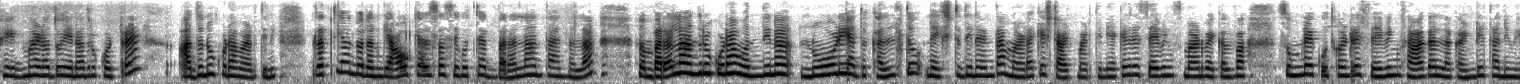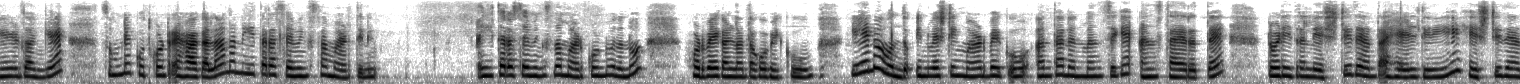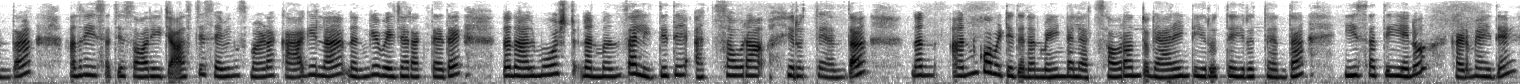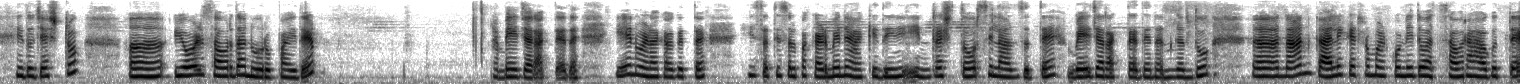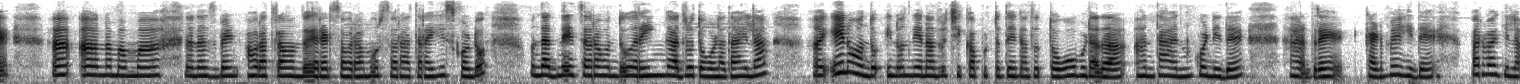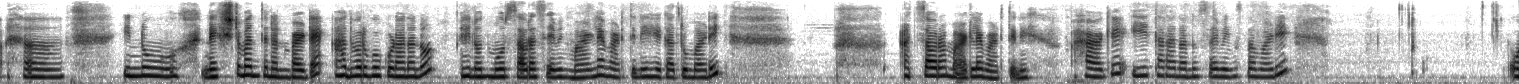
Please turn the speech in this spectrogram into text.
ಇದು ಮಾಡೋದು ಏನಾದರೂ ಕೊಟ್ಟರೆ ಅದನ್ನು ಕೂಡ ಮಾಡ್ತೀನಿ. ಪ್ರತಿಯೊಂದು ನನಗೆ ಯಾವ ಕೆಲಸ ಸಿಗುತ್ತೆ ಅದು ಬರಲ್ಲ ಅಂತ ಅನ್ನಲ್ಲ. ಬರಲ್ಲ ಅಂದರೂ ಕೂಡ ಒಂದಿನ ನೋಡಿ ಅದು ಕಲಿತು ನೆಕ್ಸ್ಟ್ ದಿನದಿಂದ ಮಾಡೋಕ್ಕೆ ಸ್ಟಾರ್ಟ್ ಮಾಡ್ತೀನಿ. ಯಾಕೆಂದರೆ ಸೇವಿಂಗ್ಸ್ ಮಾಡಬೇಕಲ್ವಾ? ಸುಮ್ಮನೆ ಕೂತ್ಕೊಂಡ್ರೆ ಸೇವಿಂಗ್ಸ್ ಆಗಲ್ಲ. ಖಂಡಿತ ನೀವು ಹೇಳ್ದಂಗೆ ಸುಮ್ಮನೆ ಕೂತ್ಕೊಂಡ್ರೆ ಆಗಲ್ಲ. ನಾನು ಈ ಥರ ಸೇವಿಂಗ್ಸ್ನ ಮಾಡ್ತೀನಿ. ಈ ಥರ ಸೇವಿಂಗ್ಸ್ನ ಮಾಡಿಕೊಂಡು ನಾನು ಒಡವೆಗಳನ್ನ ತಗೋಬೇಕು. ಏನೋ ಒಂದು ಇನ್ವೆಸ್ಟಿಂಗ್ ಮಾಡಬೇಕು ಅಂತ ನನ್ನ ಮನಸ್ಸಿಗೆ ಅನಿಸ್ತಾ ಇರುತ್ತೆ. ನೋಡಿ ಇದರಲ್ಲಿ ಎಷ್ಟಿದೆ ಅಂತ ಹೇಳ್ತೀನಿ. ಎಷ್ಟಿದೆ ಅಂತ ಅಂದರೆ ಈ ಸತಿ ಸಾರಿ ಜಾಸ್ತಿ ಸೇವಿಂಗ್ಸ್ ಮಾಡೋಕ್ಕಾಗಿಲ್ಲ ನನಗೆ ಬೇಜಾರಾಗ್ತಾ ಇದೆ. ನಾನು ಆಲ್ಮೋಸ್ಟ್ ನನ್ನ ಮನಸ್ಸಲ್ಲಿ ಇದ್ದಿದ್ದೆ ಹತ್ತು ಸಾವಿರ ಇರುತ್ತೆ ಅಂತ. ನಾನು ಅನ್ಕೋಬಿಟ್ಟಿದ್ದೆ ನನ್ನ ಮೈಂಡಲ್ಲಿ ಹತ್ತು ಸಾವಿರ ಅಂತೂ ಗ್ಯಾರಂಟಿ ಇರುತ್ತೆ ಇರುತ್ತೆ ಅಂತ. ಈ ಸತಿ ಏನೋ ಕಡಿಮೆ ಇದೆ. ಇದು ಜಸ್ಟು ಏಳು ಸಾವಿರದ ನೂರು ರೂಪಾಯಿ ಇದೆ. ಬೇಜಾರಾಗ್ತಾ ಇದೆ. ಏನು ಮಾಡೋಕ್ಕಾಗುತ್ತೆ? ಈ ಸತಿ ಸ್ವಲ್ಪ ಕಡಿಮೆನೇ ಹಾಕಿದ್ದೀನಿ. ಇಂಟ್ರೆಸ್ಟ್ ತೋರಿಸಿಲ್ಲ ಅನಿಸುತ್ತೆ. ಬೇಜಾರಾಗ್ತಾ ಇದೆ ನನಗಂತೂ. ನಾನು ಖಾಲಿ ಕೆಟ್ರು ಮಾಡ್ಕೊಂಡಿದ್ದು ಹತ್ತು ಸಾವಿರ ಆಗುತ್ತೆ. ನಮ್ಮಮ್ಮ, ನನ್ನ ಹಸ್ಬೆಂಡ್ ಅವ್ರ ಹತ್ರ ಒಂದು ಎರಡು ಸಾವಿರ, ಮೂರು ಸಾವಿರ ಆ ಥರ ಈಸ್ಕೊಂಡು ಒಂದು ಹದಿನೈದು ಸಾವಿರ ಒಂದು ರಿಂಗ್ ಆದರೂ ತೊಗೊಳ್ಳೋದಾ ಇಲ್ಲ? ಏನೋ ಒಂದು, ಇನ್ನೊಂದು ಏನಾದರೂ ಚಿಕ್ಕ ಪುಟ್ಟದ್ದು ಏನಾದರೂ ತೊಗೋಬಿಡೋದ ಅಂತ ಅಂದ್ಕೊಂಡಿದ್ದೆ ಆದರೆ ಕಡಿಮೆ ಇದೆ. ಪರವಾಗಿಲ್ಲ. ಇನ್ನು ನೆಕ್ಸ್ಟ್ ಮಂತ್ ನನ್ನ ಬರ್ಡೇ ಅದುವರೆಗೂ ಕೂಡ ನಾನು ಇನ್ನೊಂದು ಮೂರು ಸಾವಿರ ಸೇವಿಂಗ್ ಮಾಡಲೇ ಮಾಡ್ತೀನಿ. ಹೇಗಾದರೂ ಮಾಡಿ ಹತ್ತು ಸಾವಿರ ಮಾಡಲೇ ಮಾಡ್ತೀನಿ. ಹಾಗೆ ಈ ಥರ ನಾನು ಸೇವಿಂಗ್ಸ್ನ ಮಾಡಿ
